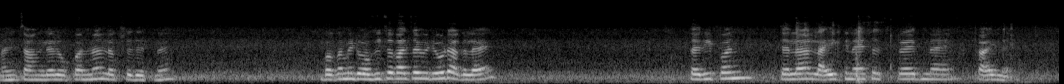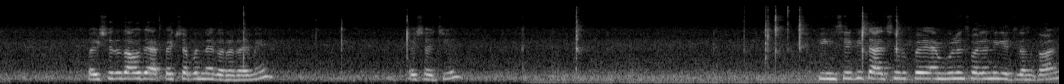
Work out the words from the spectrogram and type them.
आणि चांगल्या लोकांना लक्ष देत नाही. बघा मी डॉगीचा कालचा व्हिडिओ टाकला आहे तरी पण त्याला लाईक नाही सबस्क्राईब नाही काय नाही. पैसे तर जाऊ दे अपेक्षा पण नाही करत आहे मी. पैशाची. तीनशे की चारशे रुपये ॲम्ब्युलन्सवाल्यांनी घेतलं ना काय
